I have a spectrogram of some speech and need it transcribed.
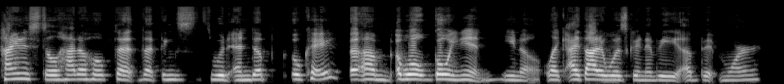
kind of still had a hope that that things would end up okay um well going in you know? Like i thought it Mhm. was going to be a bit more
